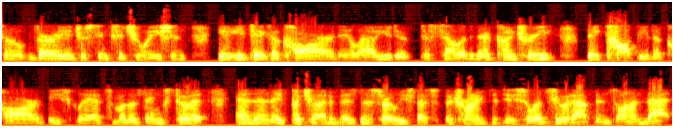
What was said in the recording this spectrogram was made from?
so very interesting situation. You, you take a car, they allow you to, to sell it in their country. They copy the car, basically add some other things to it, and then they put you out of business, or at least that's what they're trying to do. So let's see what happens on that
